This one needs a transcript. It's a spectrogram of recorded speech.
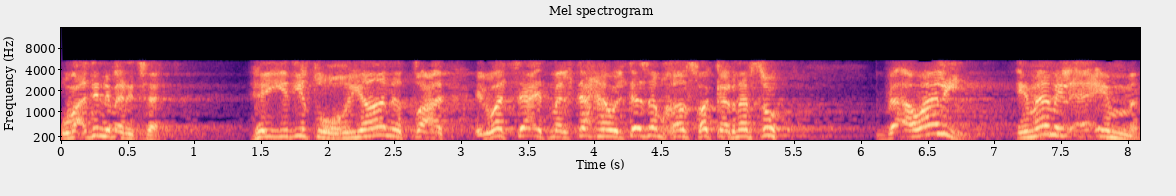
وبعدين نبقى نتفاهم هي دي طغيان الطاعات الواد ساعة ما التحى والتزم خلاص فكر نفسه. بقى ولي إمام الأئمة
